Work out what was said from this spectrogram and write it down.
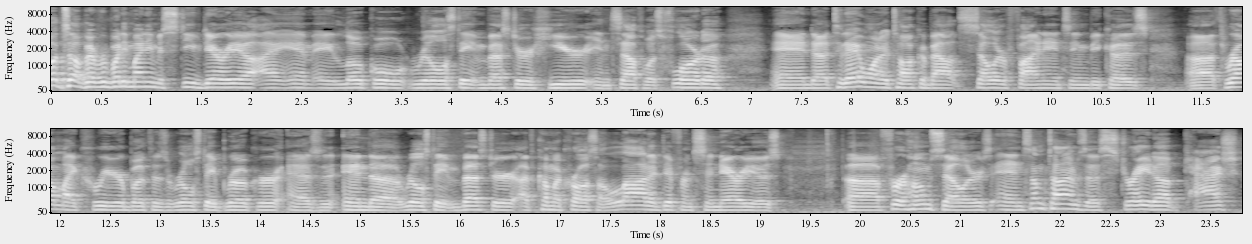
What's up, everybody? My name is Steve Daria. I am a local real estate investor here in Southwest Florida. And uh, today I want to talk about seller financing because uh, throughout my career, both as a real estate broker as a, and a real estate investor, I've come across a lot of different scenarios uh, for home sellers. And sometimes a straight up cash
